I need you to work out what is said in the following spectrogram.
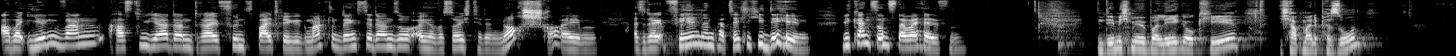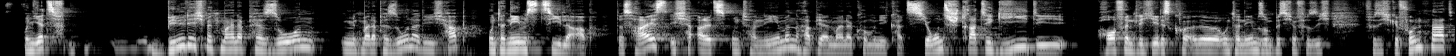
aber irgendwann hast du ja dann drei, fünf Beiträge gemacht und denkst dir dann so, oh ja, was soll ich dir denn noch schreiben? Also da fehlen dann tatsächlich Ideen. Wie kannst du uns dabei helfen? Indem ich mir überlege, okay, ich habe meine Person und jetzt bilde ich mit meiner Person mit meiner Persona, die ich habe, Unternehmensziele ab. Das heißt, ich als Unternehmen habe ja in meiner Kommunikationsstrategie, die hoffentlich jedes äh, Unternehmen so ein bisschen für sich, für sich gefunden hat,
